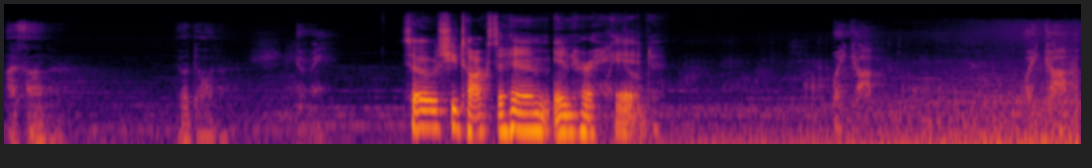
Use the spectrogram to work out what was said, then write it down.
I found her, your daughter. Hear me? So she talks to him in her head. Wake up. Wake up.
